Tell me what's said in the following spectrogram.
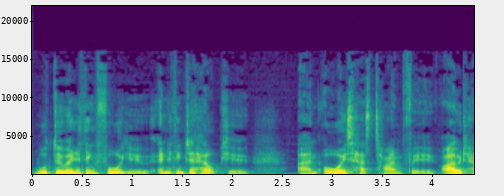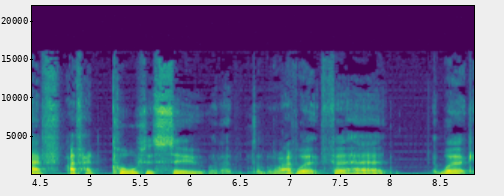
will do anything for you, anything to help you, and always has time for you. I would have I've had calls with Sue. I've worked for her work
